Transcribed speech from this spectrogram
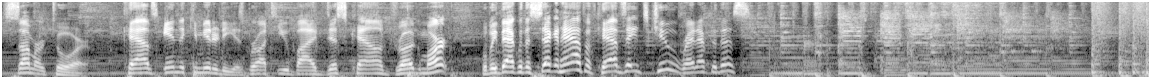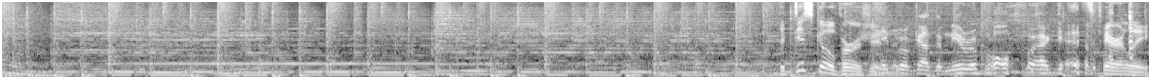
summer tour. Cavs in the Community is brought to you by Discount Drug Mart. We'll be back with the second half of Cavs HQ right after this. The disco version. They broke out the mirror ball for our guests. Apparently.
